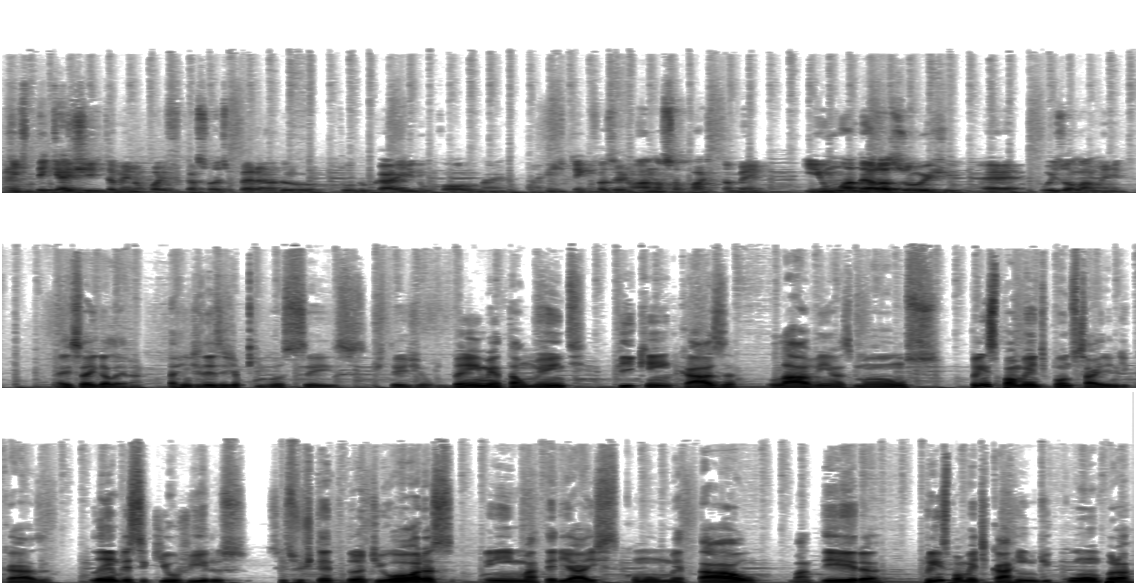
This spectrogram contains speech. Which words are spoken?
a gente tem que agir, também não pode ficar só esperando tudo cair no colo, né? A gente tem que fazer a nossa parte também. E uma delas hoje é o isolamento. É isso aí, galera. A gente deseja que vocês estejam bem mentalmente, fiquem em casa, lavem as mãos, principalmente quando saírem de casa. Lembre-se que o vírus se sustenta durante horas em materiais como metal, madeira, principalmente carrinho de compra.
